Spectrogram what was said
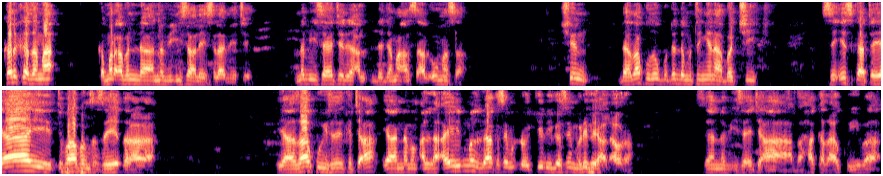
kar ka zama kamar abin da nabi isa alayhi salam ya ce. Nabi isa ya ce da jama'arsa al'ummarsa shin da za ku zo ku da mutum yana bacci sai iska ta yaye tufafinsa sai ya tsirara? Ya za ku yi? Sai ka ce a ya annabin Allah ai muka ga ka sai mu ɗauki riga sai mu rufe al'aura sai annabi isa ya ce a ba haka za ku yi ba.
